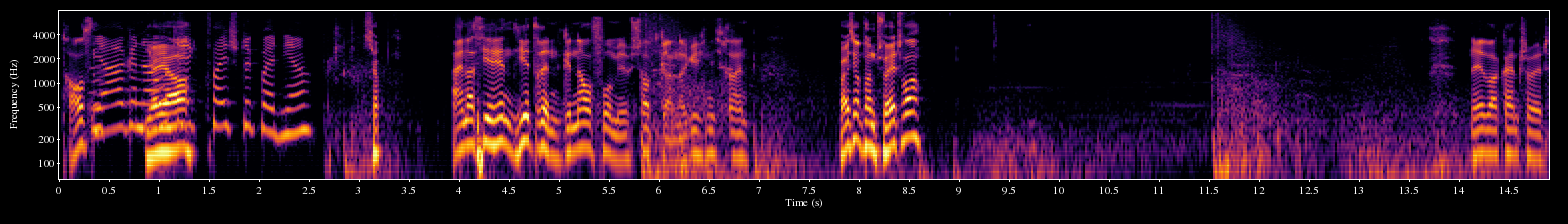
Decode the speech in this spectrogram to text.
Draußen? Ja, genau. Ja, ja. Direkt zwei Stück bei dir. Ich hab. Einer ist hier hin, hier drin, genau vor mir. Shotgun, da gehe ich nicht rein. Weiß nicht, ob da ein Trade war? Ne, war kein Trade.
